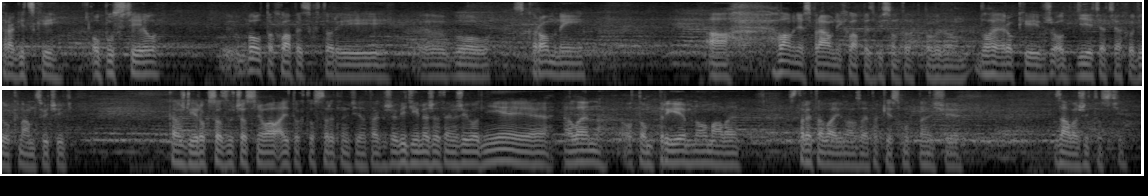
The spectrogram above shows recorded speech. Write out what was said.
tragicky opustil. Bol to chlapec, ktorý e, bol skromný a hlavne správny chlapec, by som to tak povedal. Dlhé roky už od dieťaťa chodil k nám cvičiť každý rok sa zúčastňoval aj tohto stretnutia, takže vidíme, že ten život nie je len o tom príjemnom, ale stretávajú nás aj také smutnejšie záležitosti.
